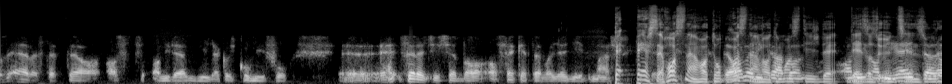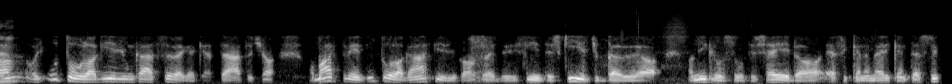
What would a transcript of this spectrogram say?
az elvesztette a, azt, amire úgy mondják, hogy komifó szerencsésebb a, a fekete vagy egyéb más. Persze, használhatom, de használhatom azt is, de, ami, de ez az öncenzúra... Helytelen, hogy utólag írjunk át szövegeket. Tehát, hogyha a Mark Twain utólag átírjuk a határidői szint, és kiírtjuk belőle a, a Negro szót, és helyébe a African American tesszük,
